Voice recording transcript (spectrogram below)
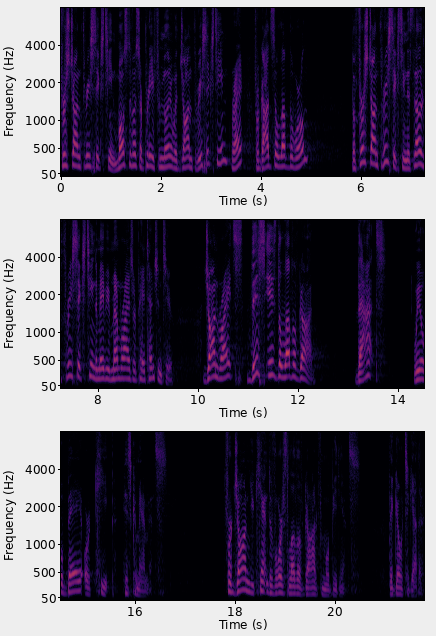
1 John 3:16. Most of us are pretty familiar with John 3:16, right? For God so loved the world. But 1 John 3:16 is another 3:16 to maybe memorize or pay attention to. John writes, "This is the love of God, that we obey or keep his commandments. For John, you can't divorce love of God from obedience, they go together.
